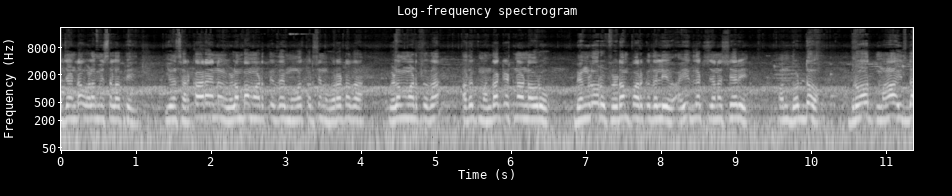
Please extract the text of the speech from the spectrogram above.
ಅಜೆಂಡಾ ಒಳ ಮೀಸಲಾತಿ ಈ ಸರ್ಕಾರ ಏನು ವಿಳಂಬ ಮಾಡ್ತಿದೆ, ಮೂವತ್ತು ವರ್ಷದ ಹೋರಾಟದ ವಿಳಂಬ ಮಾಡ್ತದ. ಅದಕ್ಕೆ ಮಂದಾಕೃಷ್ಣಣ್ಣವರು ಬೆಂಗಳೂರು ಫ್ರೀಡಮ್ ಪಾರ್ಕ್ದಲ್ಲಿ ಐದು ಲಕ್ಷ ಜನ ಸೇರಿ ಒಂದು ದೊಡ್ಡ ಬೃಹತ್ ಮಹಾಯುದ್ಧ,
